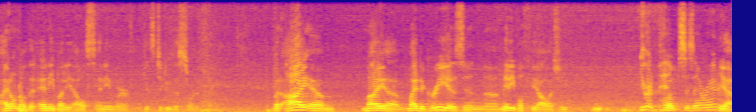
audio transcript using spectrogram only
I don't know that anybody else anywhere gets to do this sort of thing, but I am my uh, my degree is in uh, medieval theology. You were at PIMS, is that right? Or- Yeah,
